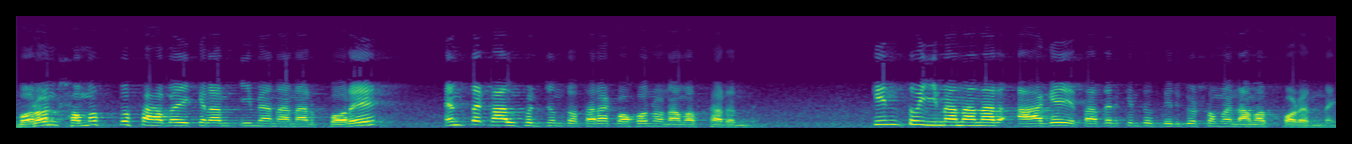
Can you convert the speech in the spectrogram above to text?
বরং সমস্ত সাহাবাই কেরাম ইমান আনার পরে এতেকাল পর্যন্ত তারা কখনো নামাজ ছাড়েন নাই। কিন্তু ইমান আনার আগে তাদের কিন্তু দীর্ঘ সময় নামাজ পড়েন নাই।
